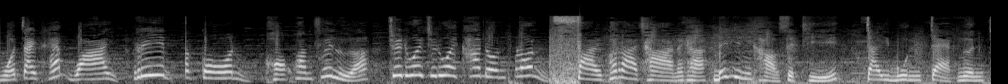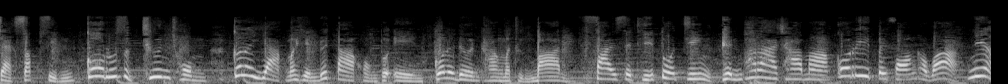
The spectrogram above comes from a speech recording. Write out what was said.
หัวใจแทบวาย รีบตะโกน ขอความช่วยเหลือ ช่วยด้วยช่วยด้วยข้าโดนปล้น ฝ่ายพระราชานะคะ ได้ยินข่าวเศรษฐี ใจบุญแจกเงินแจกทรัพย์สิน ก็รู้สึกชื่นชม ก็เลยอยากมาเห็นด้วยตาของตัวเอง ก็เลยเดินทางมาถึงบ้าน ฝ่ายเศรษฐีตัวจริง เห็นพระราชามาก็รีบไปฟ้องค่ะว่า เนี่ย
